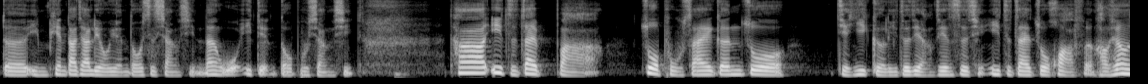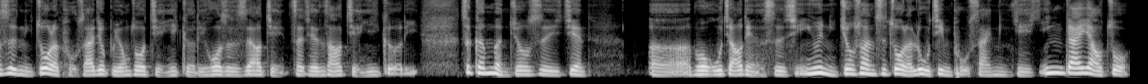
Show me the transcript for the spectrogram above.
的影片，大家留言都是相信，但我一点都不相信。他一直在把做普筛跟做检疫隔离这两件事情一直在做划分，好像是你做了普筛就不用做检疫隔离，或者是要减再减少检疫隔离，这根本就是一件呃模糊焦点的事情。因为你就算是做了入境普筛，你也应该要做。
